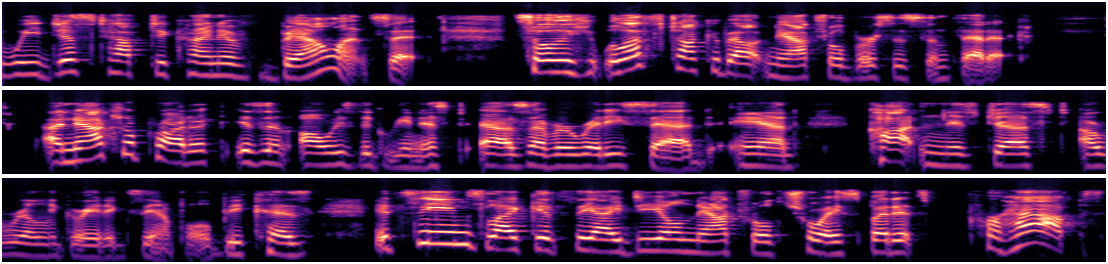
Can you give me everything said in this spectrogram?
we just have to kind of balance it. So well, let's talk about natural versus synthetic. a natural product isn't always the greenest, as I've already said, and cotton is just a really great example because it seems like it's the ideal natural choice, but it's perhaps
